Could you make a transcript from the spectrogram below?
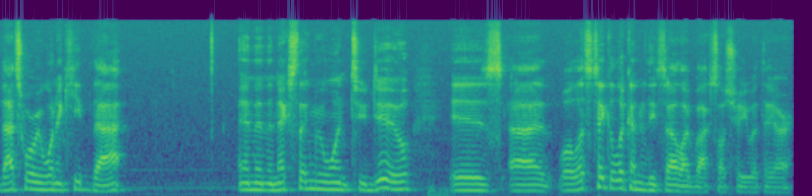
that's where we want to keep that. And then the next thing we want to do is, uh, well, let's take a look under these dialog boxes. I'll show you what they are.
